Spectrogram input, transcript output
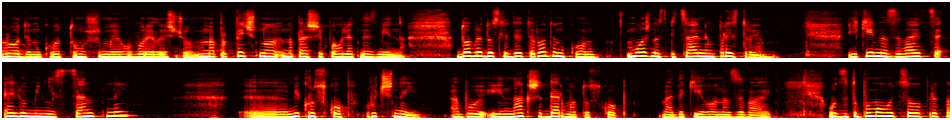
родинку, тому що ми говорили, що вона практично на перший погляд незмінна. Добре дослідити родинку можна спеціальним пристроєм, який називається елюмінесцентний е, мікроскоп ручний або інакше дерматоскоп. Медики його називають. От за допомогою цього е,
